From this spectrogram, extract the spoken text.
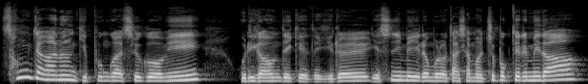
성장하는 기쁨과 즐거움이 우리 가운데 있게 되기를 예수님의 이름으로 다시 한번 축복드립니다.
